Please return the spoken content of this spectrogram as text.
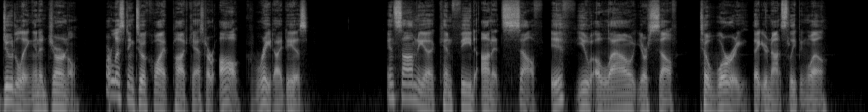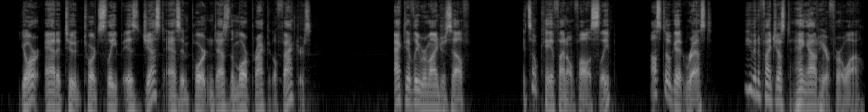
doodling in a journal, or listening to a quiet podcast are all great ideas. Insomnia can feed on itself if you allow yourself to worry that you're not sleeping well. Your attitude toward sleep is just as important as the more practical factors. Actively remind yourself it's okay if I don't fall asleep. I'll still get rest, even if I just hang out here for a while.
